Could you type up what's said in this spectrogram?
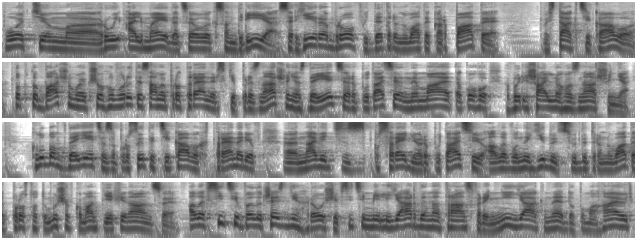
Потім е, Руй Альмейда, це Олександрія. Сергій Ребров йде тренувати Карпати. Ось так цікаво. Тобто, бачимо, якщо говорити саме про тренерські призначення, здається, репутація не має такого вирішального значення. Клубам вдається запросити цікавих тренерів е, навіть з посередньою репутацією, але вони їдуть сюди тренувати просто тому, що в команд є фінанси. Але всі ці величезні гроші, всі ці мільярди на трансфери ніяк не допомагають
